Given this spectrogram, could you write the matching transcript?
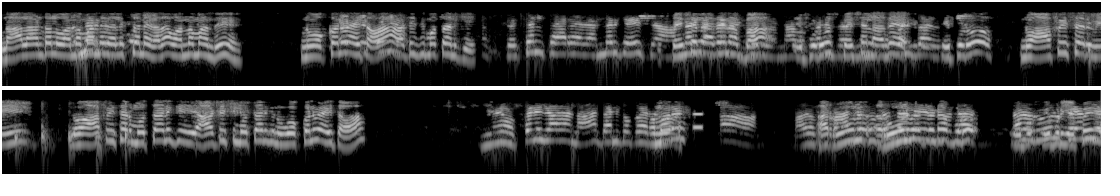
నాలాంటి వాళ్ళు వంద మంది కలిస్తేనే కదా వంద మంది. నువ్వు ఒక్కనే అవుతావా ఆర్టీసీ మొత్తానికి? స్పెషల్ సార్ అది అందరికీ స్పెషల్ అదేనబ్బా ఇప్పుడు స్పెషల్ అదే. ఇప్పుడు నువ్వు ఆఫీసర్వి నువ్వు ఆఫీసర్ మొత్తానికి ఆర్టీసీ మొత్తానికి నువ్వు ఒక్కనివే అవుతావా? నేను ఒక్కని కాదన్నా దానికి ఒక rule- rule పెట్టేటప్పుడు ఇప్పుడు- చెప్పేది.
